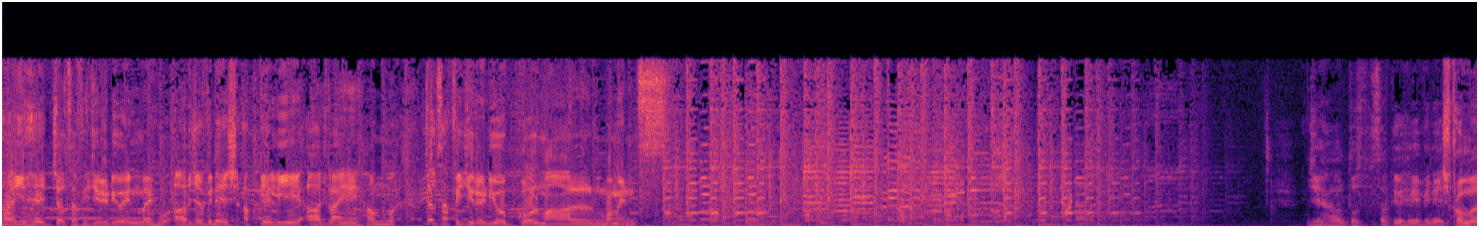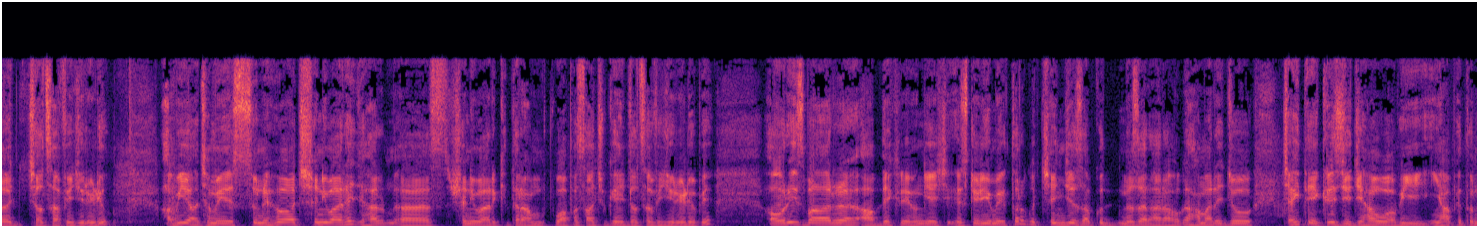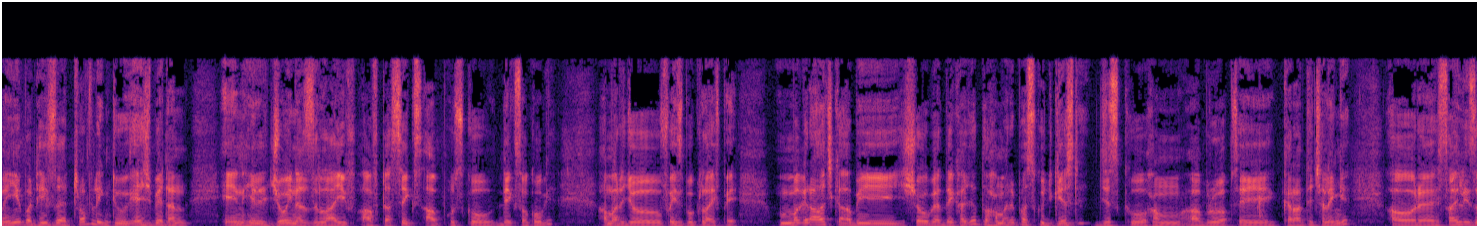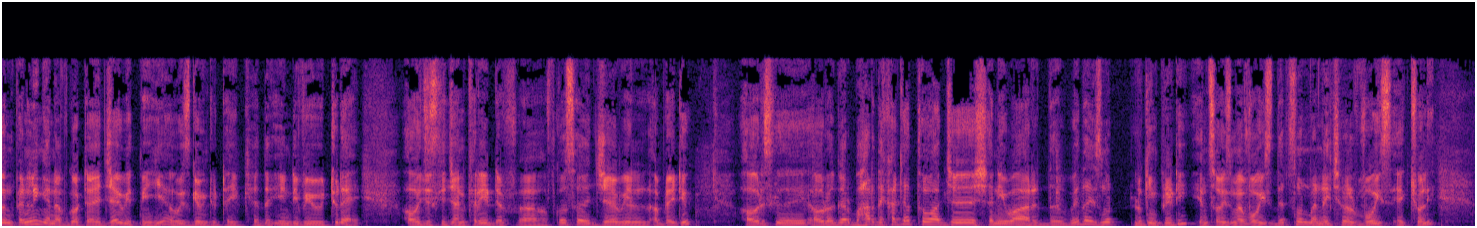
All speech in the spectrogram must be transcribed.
हाँ ये है जलसा फीजी रेडियो। एंड मैं हूँ आरज विनेश। आपके लिए आज लाए हैं हम Jalsa Fiji radio Golmaal moments. जी हाँ दोस्तों साथियों है Vinesh. From Jalsa Fiji radio. अभी आज हमें सुने हो आज शनिवार है। हर शनिवार की तरह हम वापस आ चुके हैं जलसा फीजी रेडियो पे। और इस बार आप देख रहे होंगे स्टेडियम में थोड़ा कुछ चेंजेस आपको नज़र आ रहा होगा। हमारे जो चाहते हैं, क्रिस जी जी हाँ वो अभी यहाँ पे तो नहीं है but he is travelling to Edgbaston and hill join us live after six आप उसको देख सकोगे हमारे जो फेसबुक लाइव पे। मगर आज का अभी शो अगर देखा जाए तो हमारे पास कुछ गेस्ट है, जिसको हम आबरू आपसे कराते चलेंगे। और Sahil is on panelling and I got Jay with me here who is going to take the interview today और जिसकी जानकारी of course Jay will update you और इसके, और अगर बाहर देखा जाए तो आज शनिवार the weather is not looking pretty and so is my voice that's not my natural voice actually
